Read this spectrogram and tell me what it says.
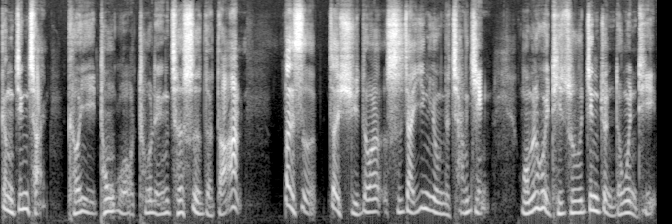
更精彩可以通过图灵测试的答案。但是在许多实在应用的场景，我们会提出精准的问题。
